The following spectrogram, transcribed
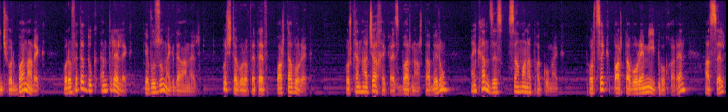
Ինչ որ բան արեք, որովհետև դուք ընտրել եք եւ ուզում եք դա անել, ոչ թե որովհետև պարտավոր եք։ Որքան հաճախ եք այս բառն արտաբերում, այնքան ձեզ սահմանափակում եք։ Փորձեք պարտավորեմի փոխարեն ասել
